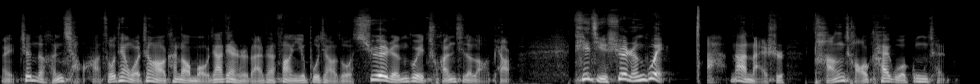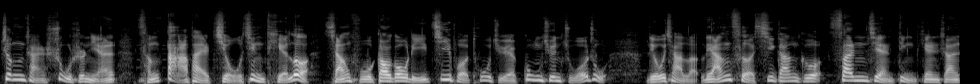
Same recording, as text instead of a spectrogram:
哎，真的很巧哈，昨天我正好看到某家电视台在放一部叫做《薛仁贵传奇》的老片提起薛仁贵啊，那乃是唐朝开国功臣，征战数十年，曾大败九姓铁勒，降服高句丽，击破突厥，功勋卓著，留下了良策西干戈，三箭定天山。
